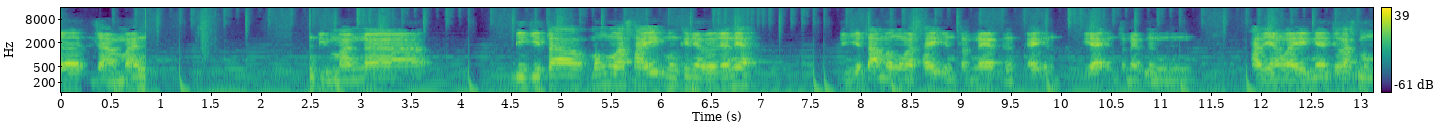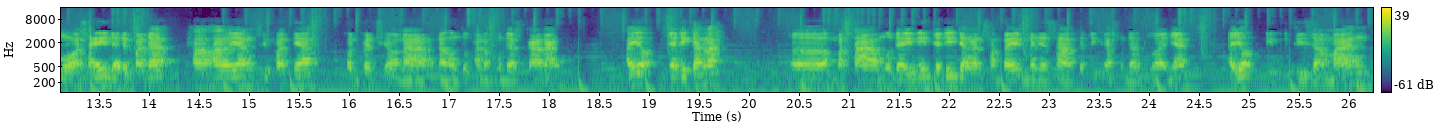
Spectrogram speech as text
eh, zaman di mana digital menguasai mungkin ya Wildan ya digital menguasai internet dan eh, ya internet dan hal yang lainnya jelas menguasai daripada hal-hal yang sifatnya konvensional. Nah untuk anak muda sekarang, ayo jadikanlah uh, masa muda ini. Jadi jangan sampai menyesal ketika sudah tuanya ayo ikuti zaman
